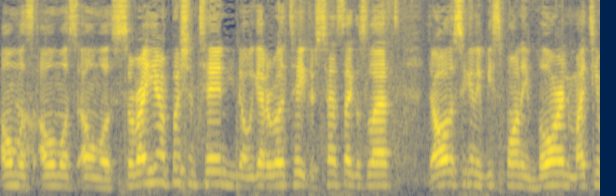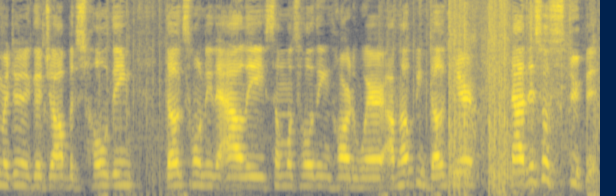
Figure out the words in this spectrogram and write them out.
Almost, almost, almost. So right here, I'm pushing 10. You know, we got to rotate. There's 10 seconds left. They're obviously going to be spawning Born. My team are doing a good job of just holding. Doug's holding the alley. Someone's holding hardware. I'm helping Doug here. Now, this was stupid.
